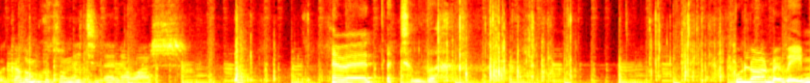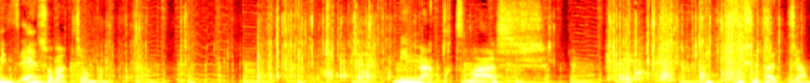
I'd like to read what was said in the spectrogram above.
Bakalım kutunun içinde ne var. Evet, açıldı. Bu lor bebeğimiz en son açacağım bunu. Minnak kutular. Bir poşet açacağım.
